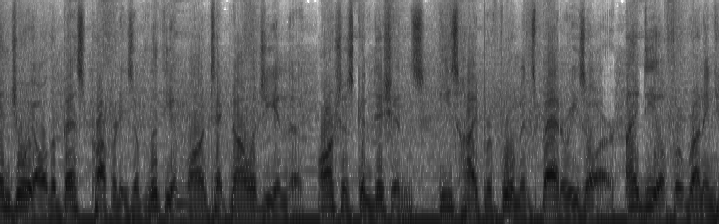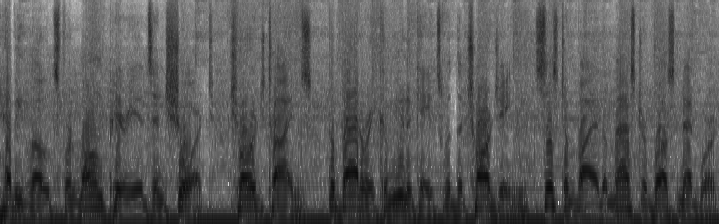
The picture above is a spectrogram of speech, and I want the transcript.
enjoy all the best properties of lithium-ion technology in the harshest conditions. These high-performance batteries are ideal for running heavy loads for long periods and short charge times. The battery communicates with the charging system via the MasterBus network,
